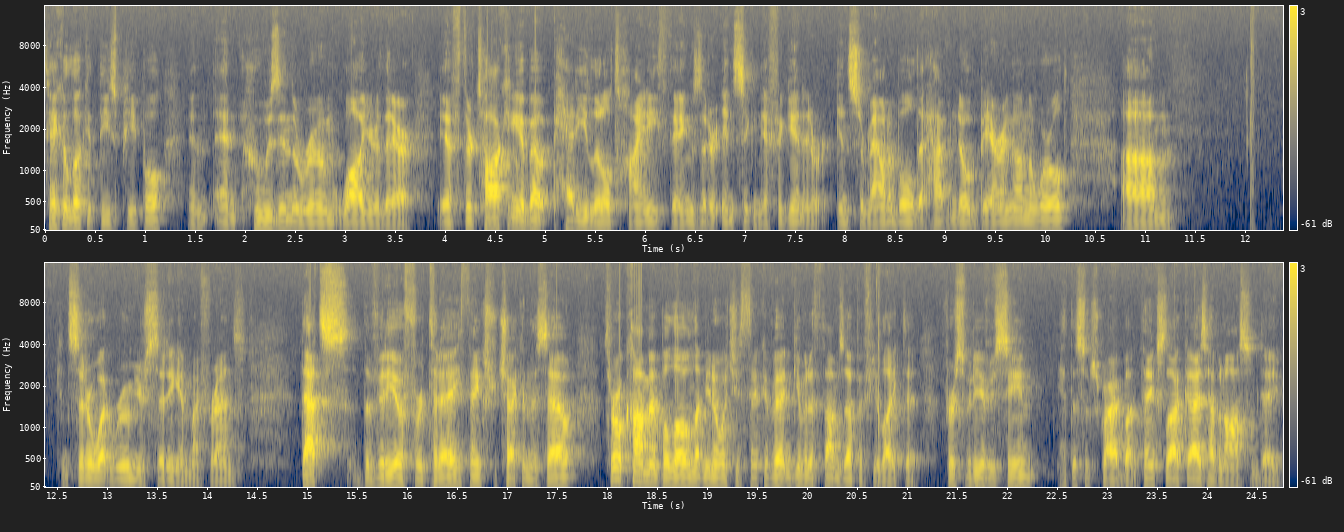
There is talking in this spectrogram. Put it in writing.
Take a look at these people and, and who's in the room while you're there. If they're talking about petty little tiny things that are insignificant or insurmountable that have no bearing on the world, um, consider what room you're sitting in, my friends. That's the video for today. Thanks for checking this out. Throw a comment below and let me know what you think of it and give it a thumbs up if you liked it. First video you've seen, hit the subscribe button. Thanks a lot, guys. Have an awesome day.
